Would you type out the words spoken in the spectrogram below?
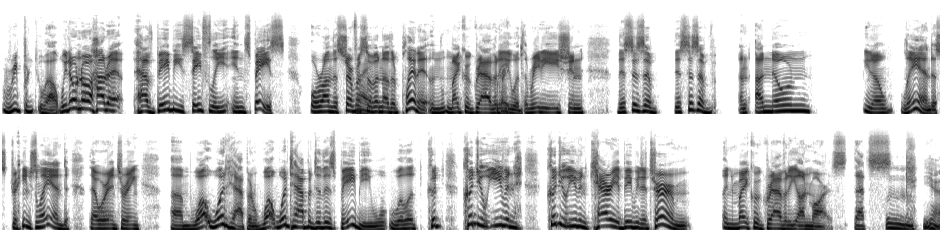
reproduce well we don't know how to have babies safely in space or on the surface of another planet in microgravity Right. with radiation. This is a this is a an unknown you know land a strange land that we're entering. Um, what would happen? What would happen to this baby? Will it could could you even could you even carry a baby to term in microgravity on mars that's Mm. Yeah,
